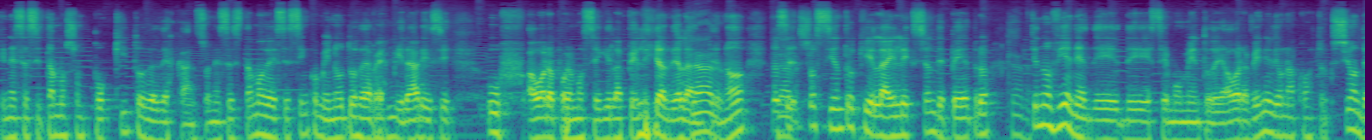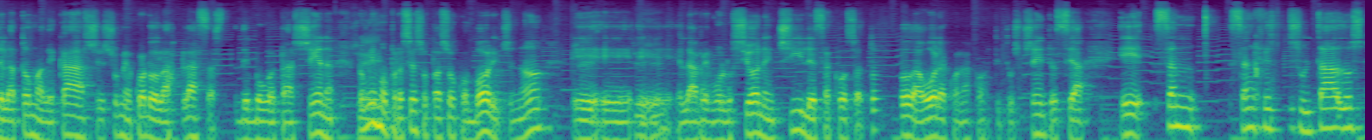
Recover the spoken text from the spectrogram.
que necesitamos un poquito de descanso, necesitamos de esos cinco minutos de respirar y decir, uff, ahora podemos seguir la pelea adelante, ¿no? Entonces yo siento que la elección de Petro, que no viene de, de, ese momento de ahora, viene de una construcción, de la toma de calles, yo me acuerdo las plazas de Bogotá llenas, lo mismo proceso pasó con Boric, ¿no? Eh, eh, eh, la revolución en Chile, esa cosa, toda ahora con la constituyente, o sea, son son resultados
